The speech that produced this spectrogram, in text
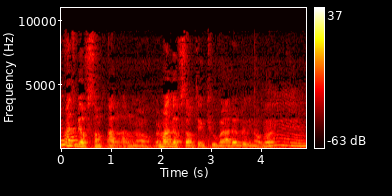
Reminds me of some. I don't, I don't know. Reminds me of something too, but I don't really know what. Mm.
